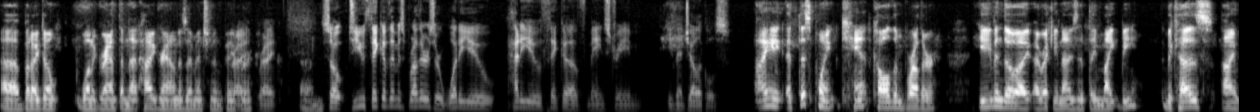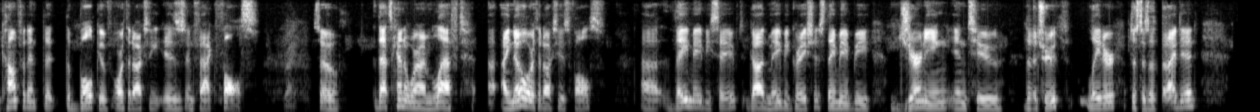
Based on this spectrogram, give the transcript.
uh, but I don't want to grant them that high ground as I mentioned in the paper. Right. Right. Um, so, do you think of them as brothers, or what do you? How do you think of mainstream evangelicals? I at this point can't call them brother, even though I, I recognize that they might be because I'm confident that the bulk of orthodoxy is in fact false. Right. So that's kind of where I'm left. I know orthodoxy is false. Uh, they may be saved. God may be gracious. They may be journeying into the truth later, just as I did.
